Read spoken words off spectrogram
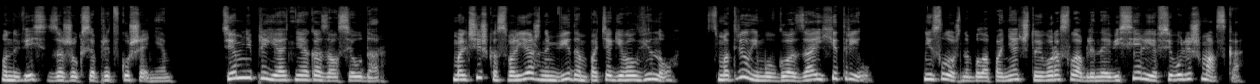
Он весь зажегся предвкушением. Тем неприятнее оказался удар. Мальчишка с вальяжным видом потягивал вино, смотрел ему в глаза и хитрил. Несложно было понять, что его расслабленное веселье всего лишь маска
